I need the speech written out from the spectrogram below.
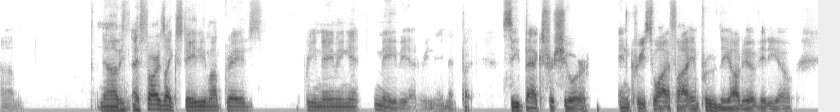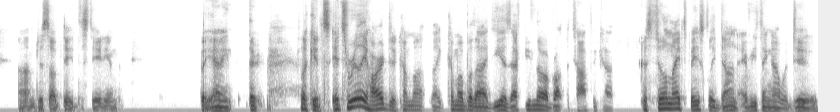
um, no. As far as like stadium upgrades, renaming it, maybe I'd rename it, but seat backs for sure. Increased Wi-Fi, improve the audio video, um, just update the stadium. But yeah, I mean, there. Look, it's it's really hard to come up like come up with ideas after even though I brought the topic up because Phil Knight's basically done everything I would do,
